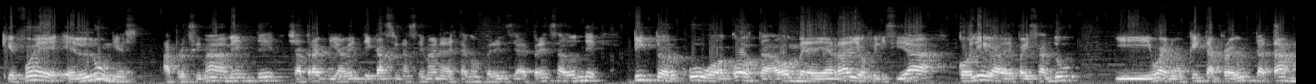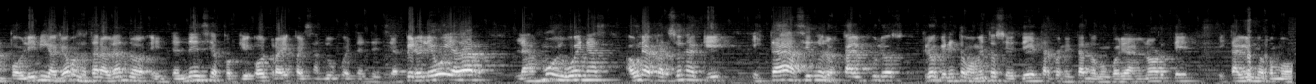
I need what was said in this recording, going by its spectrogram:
que fue el lunes aproximadamente, ya prácticamente casi una semana de esta conferencia de prensa, donde Víctor Hugo Acosta, hombre de Radio Felicidad, colega de Paysandú, y bueno, que esta pregunta tan polémica que vamos a estar hablando en tendencias, porque otra vez Paysandú fue tendencia. Pero le voy a dar las muy buenas a una persona que está haciendo los cálculos, creo que en estos momentos se debe estar conectando con Corea del Norte, está viendo cómo,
